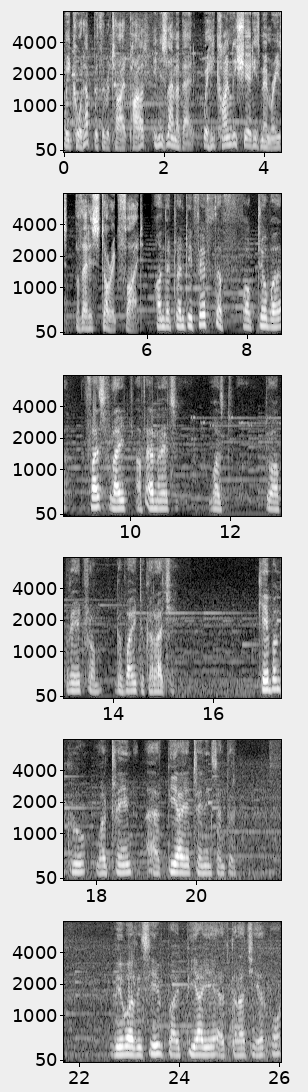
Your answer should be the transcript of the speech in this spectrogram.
We caught up with the retired pilot in Islamabad, where he kindly shared his memories of that historic flight. On the 25th of October, the first flight of Emirates was to operate from Dubai to Karachi. Cabin crew were trained at PIA Training Center. We were received by PIA at Karachi Airport.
